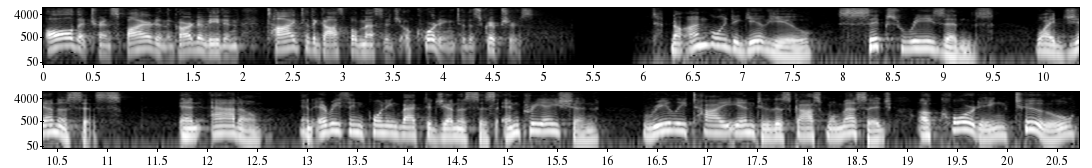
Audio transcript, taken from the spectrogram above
all that transpired in the Garden of Eden tied to the gospel message according to the scriptures. Now, I'm going to give you six reasons why Genesis and Adam and everything pointing back to Genesis and creation really tie into this gospel message according to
